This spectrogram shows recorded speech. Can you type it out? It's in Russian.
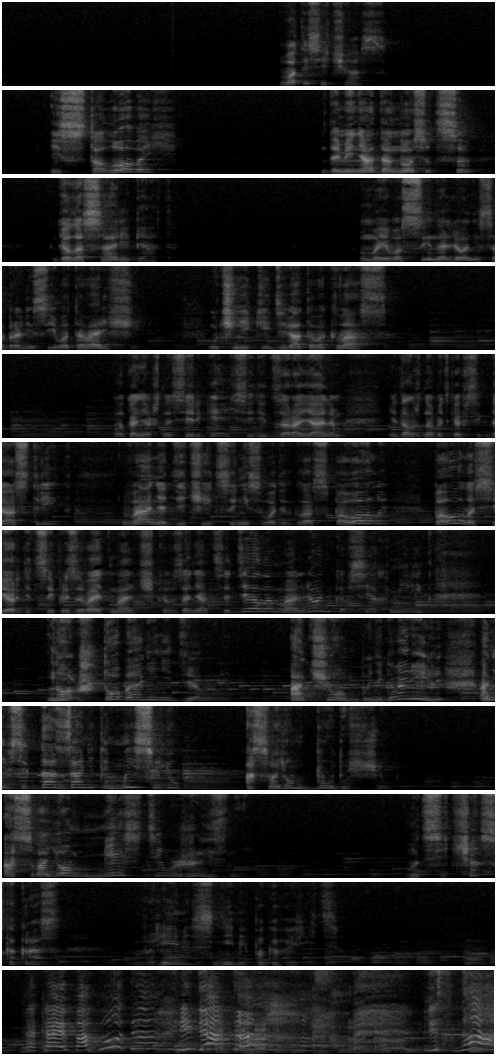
Вот и сейчас. Из столовой до меня доносятся голоса ребят. У моего сына Лени собрались его товарищи, ученики девятого класса. Ну, конечно, Сергей сидит за роялем и, должно быть, как всегда, острит. Ваня дичится, не сводит глаз с Паолы – Паола сердится и призывает мальчиков заняться делом, а Ленька всех мирит. Но что бы они ни делали, о чем бы ни говорили, они всегда заняты мыслью о своем будущем, о своем месте в жизни. Вот сейчас как раз время с ними поговорить. Какая погода, ребята! Весна!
